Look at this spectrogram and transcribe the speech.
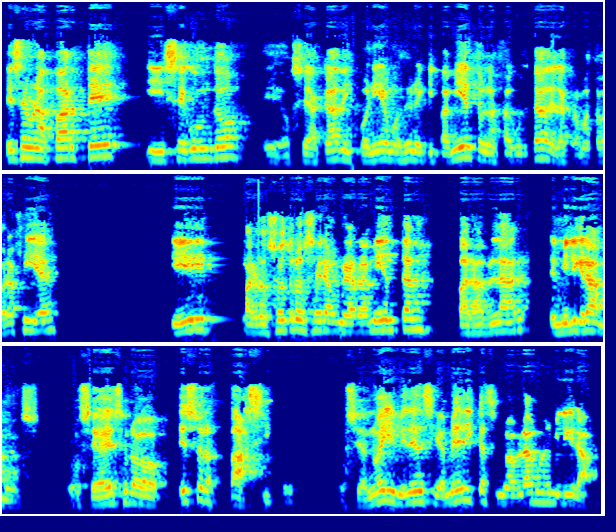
Esa era una parte y segundo, eh, o sea, acá disponíamos de un equipamiento en la facultad de la cromatografía y para nosotros era una herramienta para hablar en miligramos. O sea, eso era, eso era básico. O sea, no hay evidencia médica si no hablamos en miligramos.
